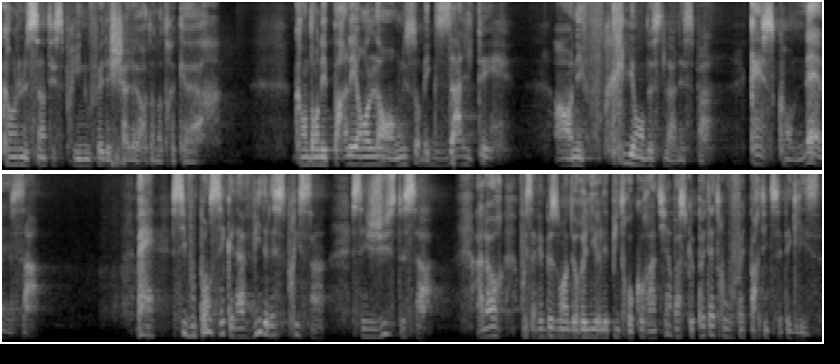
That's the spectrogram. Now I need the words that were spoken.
quand le Saint-Esprit nous fait des chaleurs dans notre cœur quand on est parlé en langue, nous sommes exaltés. Ah, on est friands de cela, n'est-ce pas? Qu'est-ce qu'on aime ça? Mais si vous pensez que la vie de l'Esprit Saint, c'est juste ça, alors vous avez besoin de relire l'épître aux Corinthiens parce que peut-être vous faites partie de cette Église.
